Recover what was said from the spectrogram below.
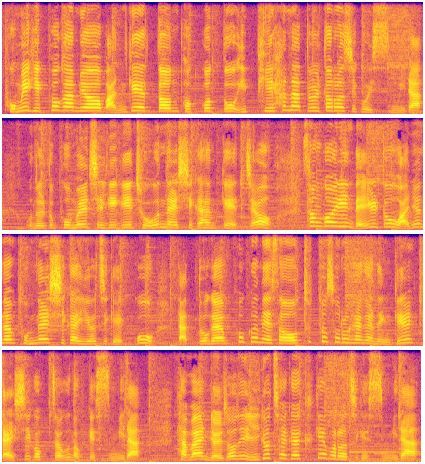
봄이 깊어가며 만개했던 벚꽃도 잎이 하나둘 떨어지고 있습니다. 오늘도 봄을 즐기기 좋은 날씨가 함께했죠. 선거일인 내일도 완연한 봄 날씨가 이어지겠고 낮 동안 포근해서 투표소로 향하는 길 날씨 걱정은 없겠습니다. 다만 여전히 일교차가 크게 벌어지겠습니다.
